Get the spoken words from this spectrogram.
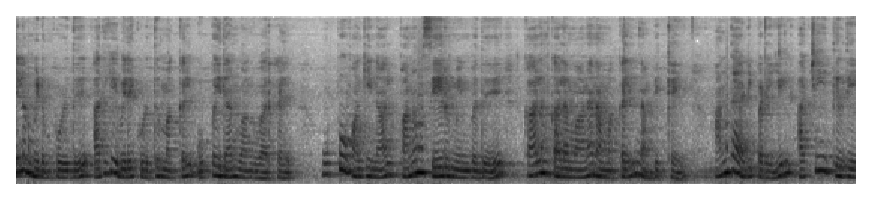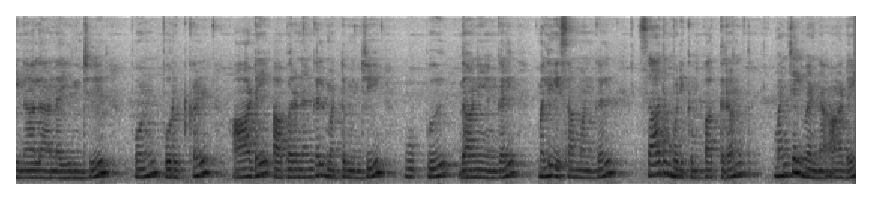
ஏலம் விடும் பொழுது அதிக விலை கொடுத்து மக்கள் உப்பை தான் வாங்குவார்கள். உப்பு வாங்கினால் பணம் சேரும் என்பது காலம் காலமான நம் மக்களின் நம்பிக்கை. அந்த அடிப்படையில் அச்சய திருதியை நாளான இன்று பொன் பொருட்கள் ஆடை ஆபரணங்கள் மட்டுமின்றி உப்பு தானியங்கள் மளிகை சாமான்கள் சாதம் வடிக்கும் பாத்திரம் மஞ்சள் வண்ண ஆடை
